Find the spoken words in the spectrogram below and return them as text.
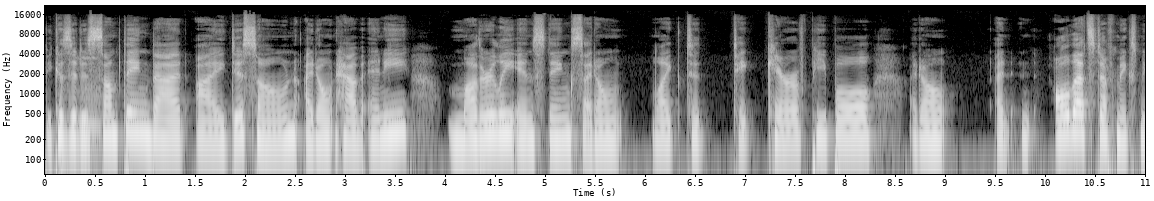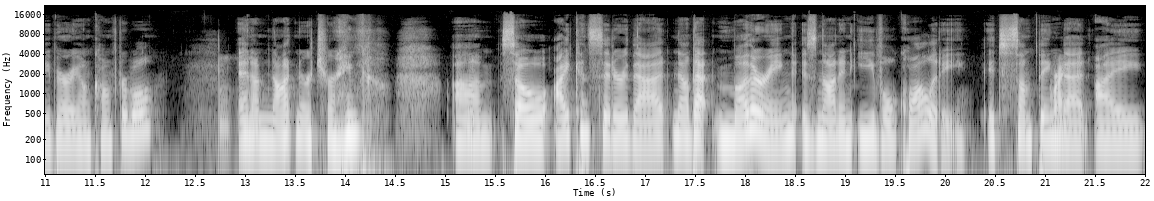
because it mm. is something that I disown. I don't have any motherly instincts. I don't like to take care of people. I don't, I, all that stuff makes me very uncomfortable. Mm-hmm. And I'm not nurturing. um, so I consider that now that mothering is not an evil quality. It's something right. that I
